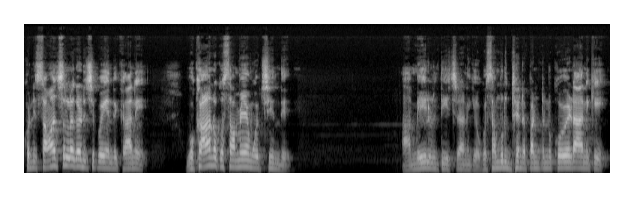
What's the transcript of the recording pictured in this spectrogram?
కొన్ని సంవత్సరాలు గడిచిపోయింది కానీ ఒకానొక సమయం వచ్చింది. ఆ మేలును తీర్చడానికి ఒక సమృద్ధమైన పంటను కోయడానికి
